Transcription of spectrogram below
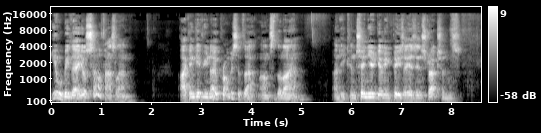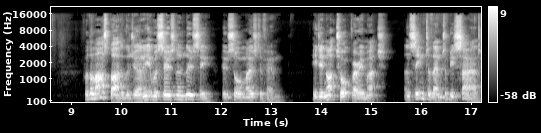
you will be there yourself, Aslan. I can give you no promise of that, answered the lion. And he continued giving Peter his instructions. For the last part of the journey, it was Susan and Lucy who saw most of him. He did not talk very much and seemed to them to be sad.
